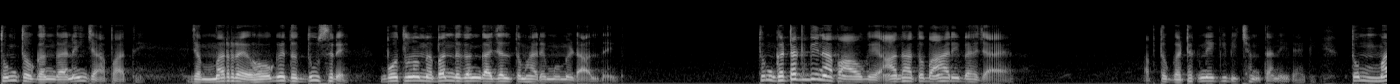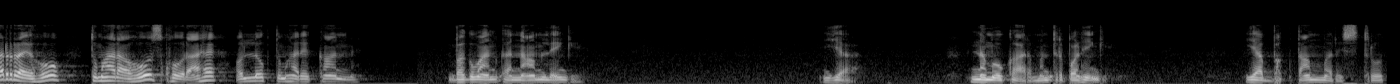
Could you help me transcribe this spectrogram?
तुम तो गंगा नहीं जा पाते। जब मर रहे होगे तो दूसरे बोतलों में बंद गंगा जल तुम्हारे मुँह में डाल देंगे। तुम गटक भी ना पाओगे, आधा तो बाहर ही बह जाएगा अब तो गटकने की भी क्षमता नहीं रहेगी। तुम मर रहे हो, तुम्हारा होश खो रहा है और लोग तुम्हारे कान में भगवान का नाम लेंगे। या नमोकार मंत्र पढ़ेंगे, या भक्तामर स्त्रोत,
